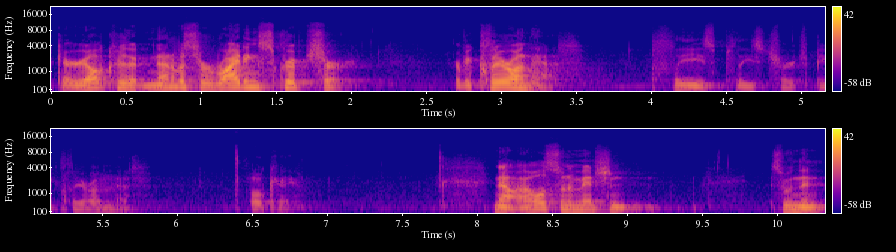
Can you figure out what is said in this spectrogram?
Okay, are you all clear that none of us are writing scripture? Are we clear on that? Please, please, church, be clear on that. Okay. Now, I also want to mention so in the,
